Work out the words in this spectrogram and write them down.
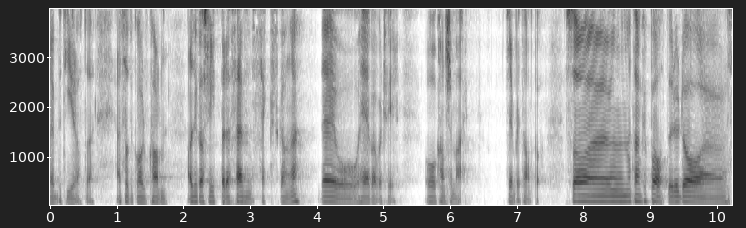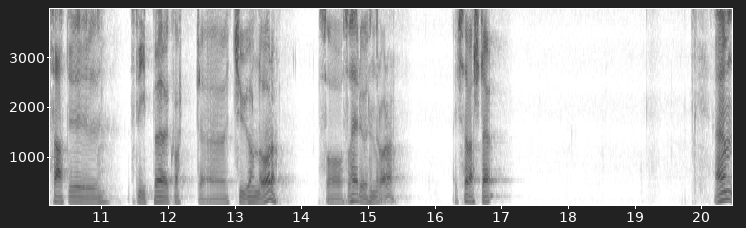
Det betyr at eh, et sånt gulv kan at du kan slipe det fem-seks ganger. Det er jo hevet over tvil. Og kanskje mer. Kommer litt an på. Så med tanke på at du da uh, sier at du sliper hvert uh, 20. år, da, så, så har du 100 år. da. Det er ikke så verst, det. Um,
